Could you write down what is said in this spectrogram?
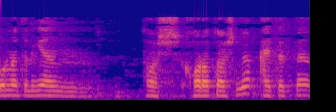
o'rnatilgan tosh qora toshni qaytadan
